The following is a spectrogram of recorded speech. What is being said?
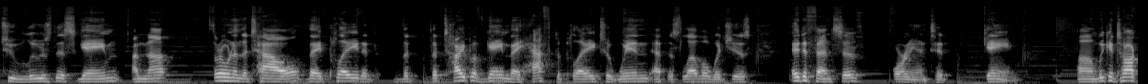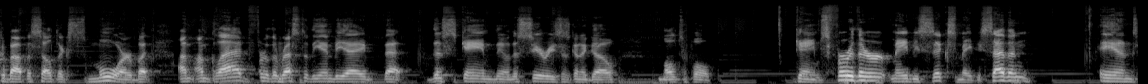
to lose this game. I'm not throwing in the towel. They played the, the type of game they have to play to win at this level, which is a defensive oriented game. Um, we can talk about the Celtics more, but I'm, I'm glad for the rest of the NBA that this game, you know, this series is going to go multiple games further, maybe six, maybe seven and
